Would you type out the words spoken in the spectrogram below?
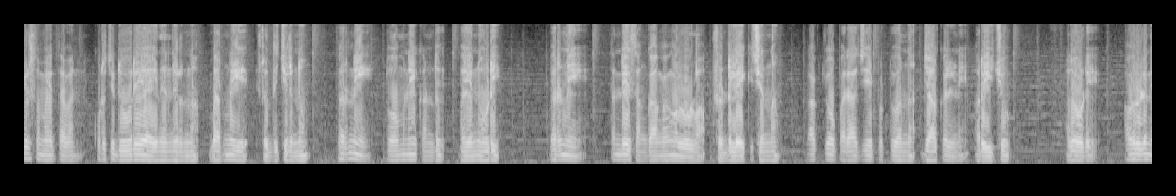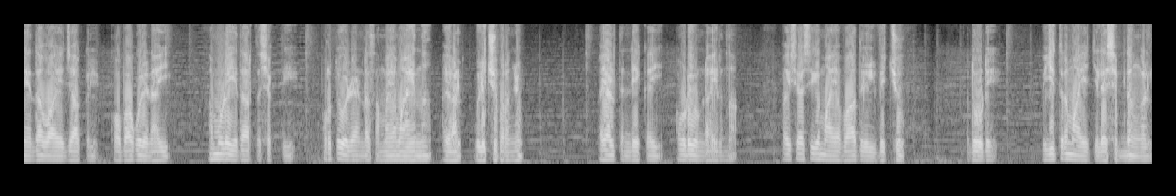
ഒരു സമയത്ത് അവൻ കുറച്ച് ദൂരെയായി നിന്നിരുന്ന ബർണിയെ ശ്രദ്ധിച്ചിരുന്നു. ബർണി ടോമിനെ കണ്ട് ഭയന്നോടി. ബർണി തന്റെ സംഘാംഗങ്ങളുള്ള ഷെഡിലേക്ക് ചെന്ന് ബ്ലാക്ക് ജോ പരാജയപ്പെട്ടുവെന്ന് ജാക്കലിനെ അറിയിച്ചു. അതോടെ അവരുടെ നേതാവായ ജാക്കൽ കോപാകുലനായി. നമ്മുടെ യഥാർത്ഥ ശക്തി പുറത്തു വിടേണ്ട സമയമായെന്ന് അയാൾ വിളിച്ചു പറഞ്ഞു. അയാൾ തന്റെ കൈ അവിടെയുണ്ടായിരുന്ന പൈശാചികമായ വാതിലിൽ വെച്ചു. അതോടെ വിചിത്രമായ ചില ശബ്ദങ്ങൾ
